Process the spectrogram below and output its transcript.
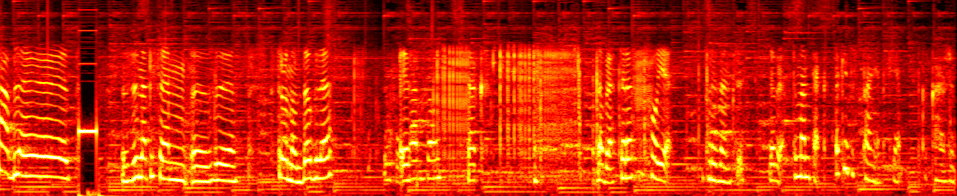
tablet z napisem y, z stroną Dogle. Jest. Tak. Dobra, teraz twoje prezenty. Dobra, to mam tak, takie do spania, takie, pokażę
